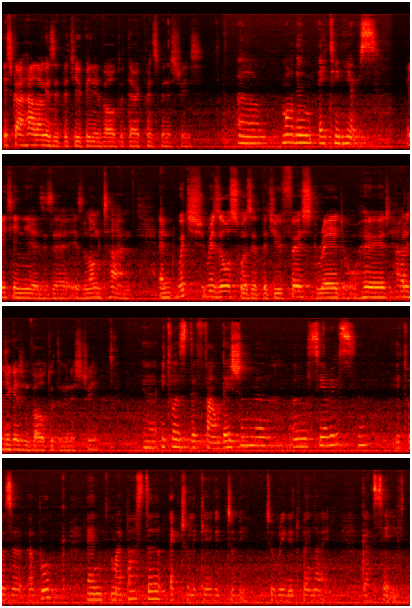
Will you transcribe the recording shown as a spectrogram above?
Iskra, how long is it that you've been involved with Derek Prince Ministries? Um, more than 18 years. 18 years is a, is a long time. And which resource was it that you first read or heard? How did you get involved with the ministry? Uh, it was the Foundation uh, uh, series. It was a, a, book, and my pastor actually gave it to me to read it when I got saved.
